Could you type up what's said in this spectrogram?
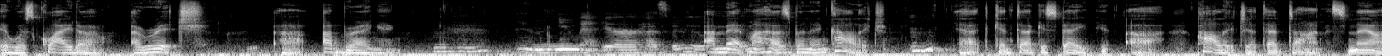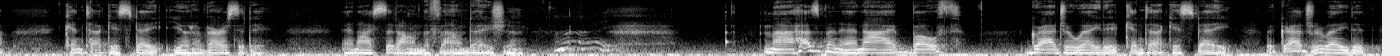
it was quite a, a rich uh, upbringing. Mm-hmm. And you met your husband who? I met my husband in college Mhm. at Kentucky State uh, College at that time. It's now Kentucky State University. And I sit on the foundation. All right. My husband and I both graduated Kentucky State. We graduated,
